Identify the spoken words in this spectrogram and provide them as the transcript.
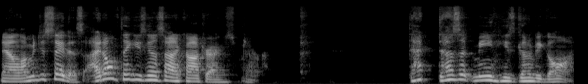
Now, let me just say this I don't think he's going to sign a contract in September. That doesn't mean he's going to be gone.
